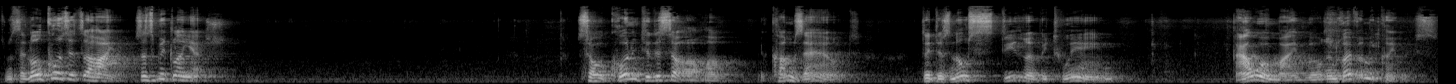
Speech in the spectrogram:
So said, of course it's a high. So it's bitla yesh. So according to this aha, it comes out that there's no stira between our Maimor and Reva Mekoimis.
